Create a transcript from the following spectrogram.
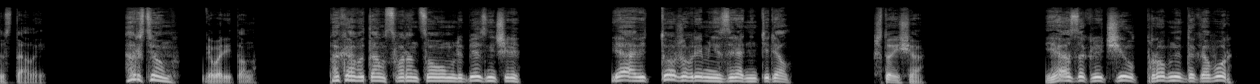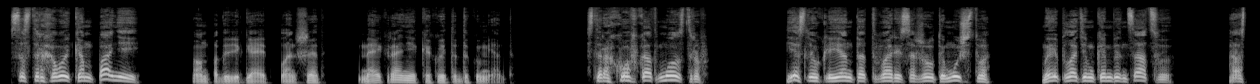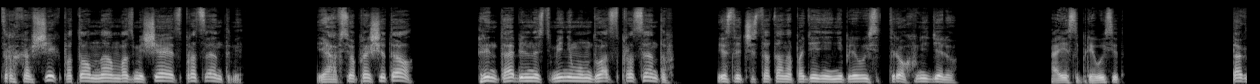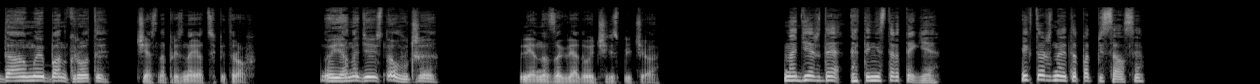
усталый. «Артем», — говорит он, — «пока вы там с Воронцовым любезничали, я ведь тоже времени зря не терял». «Что еще?» «Я заключил пробный договор со страховой компанией». Он подвигает планшет, на экране какой-то документ. «Страховка от монстров. Если у клиента твари сожрут имущество, мы платим компенсацию, а страховщик потом нам возмещает с процентами. Я все просчитал. Рентабельность минимум 20%, если частота нападений не превысит трех в неделю. А если превысит? Тогда мы банкроты, честно признается Петров. Но я надеюсь на лучшее. Лена заглядывает через плечо. «Надежда — это не стратегия. И кто же на это подписался?»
